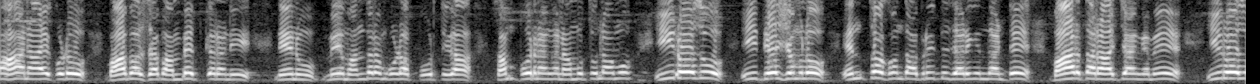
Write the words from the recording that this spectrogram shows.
మహానాయకుడు బాబాసాహెబ్ అంబేద్కర్ అని నేను మేమందరం కూడా పూర్తిగా సంపూర్ణంగా నమ్ముతున్నాము. ఈరోజు ఈ దేశంలో ఎంతో కొంత అభివృద్ధి జరిగిందంటే భారత రాజ్యాంగమే. ఈరోజు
